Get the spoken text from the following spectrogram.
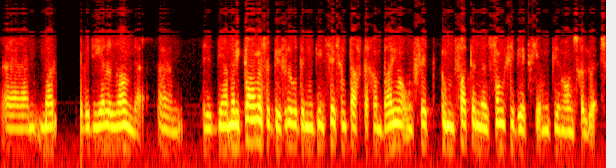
ehm uh, maar oor die hele lande. Ehm um, die, die Amerikaners het byvoorbeeld in 1986 'n baie omvat, omvattende sanksiewetgewing teen ons geloods.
